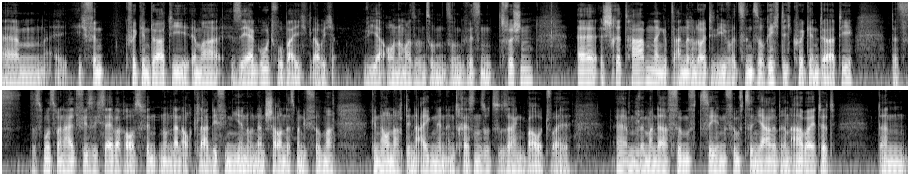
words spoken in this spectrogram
Ähm, ich finde Quick and Dirty immer sehr gut, wobei ich glaube ich, wir auch nochmal so, so, so einen gewissen Zwischenschritt haben. Dann gibt es andere Leute, die sind so richtig Quick and Dirty. Das, das muss man halt für sich selber rausfinden und dann auch klar definieren und dann schauen, dass man die Firma genau nach den eigenen Interessen sozusagen baut, weil ähm, wenn man da 15, 15 Jahre drin arbeitet, dann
